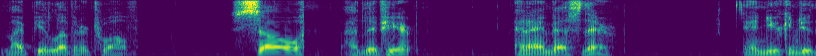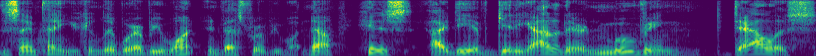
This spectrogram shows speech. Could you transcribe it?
Might be 11 or 12. So I live here and I invest there. And you can do the same thing. You can live wherever you want, invest wherever you want. Now, his idea of getting out of there and moving to Dallas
